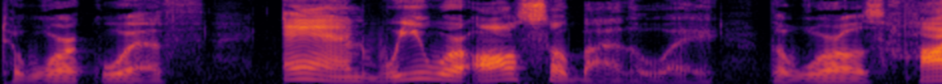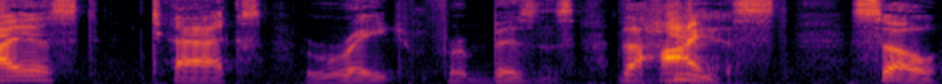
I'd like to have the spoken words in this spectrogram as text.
to work with. And we were also, by the way, the world's highest tax rate for business, the hmm. highest. So,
